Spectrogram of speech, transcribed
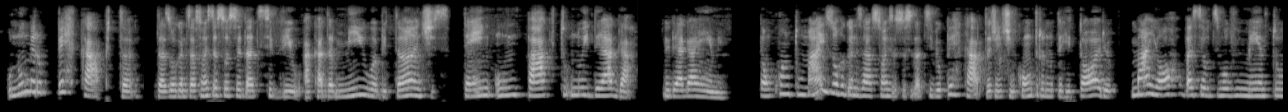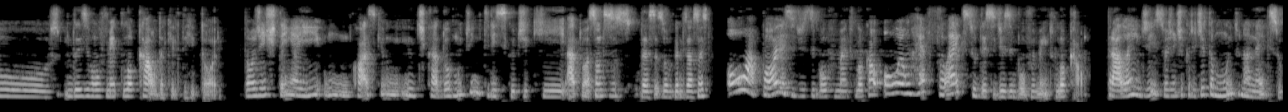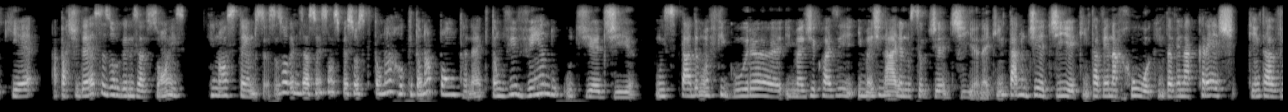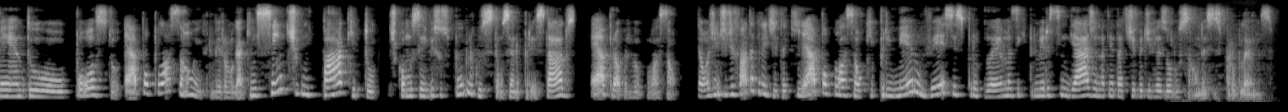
o número per capita das organizações da sociedade civil a cada mil habitantes tem um impacto no IDH, no IDHM. Então, quanto mais organizações da sociedade civil per capita a gente encontra no território, maior vai ser o desenvolvimento, o desenvolvimento local daquele território. Então, a gente tem aí um quase que um indicador muito intrínseco de que a atuação dessas, dessas organizações ou apoia esse desenvolvimento local ou é um reflexo desse desenvolvimento local. Para além disso, a gente acredita muito na Nexo, que é a partir dessas organizações que nós temos. Essas organizações são as pessoas que estão na que estão na ponta, né? Que estão vivendo o dia a dia. Estado é uma figura imagi, quase imaginária no seu dia a dia, né? Quem está no dia a dia, quem está vendo a rua, quem está vendo a creche, quem está vendo o posto, é a população, em primeiro lugar. Quem sente o impacto de como os serviços públicos estão sendo prestados é a própria população. Então, a gente de fato acredita que é a população que primeiro vê esses problemas e que primeiro se engaja na tentativa de resolução desses problemas.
